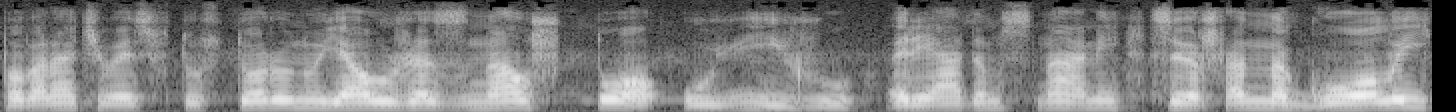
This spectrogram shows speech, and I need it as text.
Поворачиваясь в ту сторону, я уже знал, что увижу. Рядом с нами, совершенно голый,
